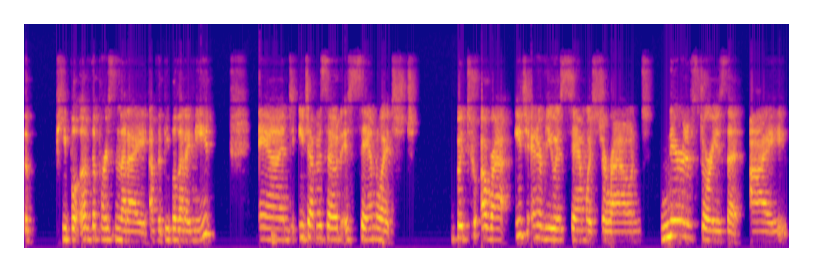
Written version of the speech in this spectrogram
the people of the person that I of the people that I meet. And each episode is sandwiched bet- around each interview is sandwiched around narrative stories that I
